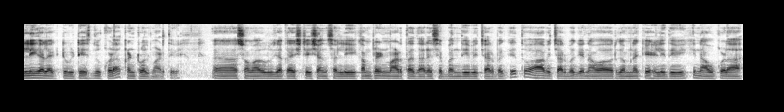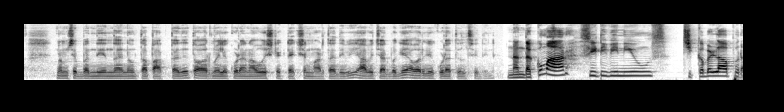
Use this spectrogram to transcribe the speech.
ಇಲ್ಲಿಗಲ್ ಆ್ಯಕ್ಟಿವಿಟೀಸ್ದು ಕೂಡ ಕಂಟ್ರೋಲ್ ಮಾಡ್ತೀವಿ. ಸುಮಾರು ಜಾಗ ಸ್ಟೇಷನ್ಸಲ್ಲಿ ಕಂಪ್ಲೇಂಟ್ ಮಾಡ್ತಾ ಇದ್ದಾರೆ ಸಿಬ್ಬಂದಿ ವಿಚಾರ ಬಗ್ಗೆ. ತೊ, ಆ ವಿಚಾರ ಬಗ್ಗೆ ನಾವು ಅವ್ರ ಗಮನಕ್ಕೆ ಹೇಳಿದ್ದೀವಿ ಕಿ ನಾವು ಕೂಡ ನಮ್ಮ ಸಿಬ್ಬಂದಿಯಿಂದ ಏನೋ ತಪ್ಪಾಗ್ತಾ ಇದೆ. ತೊ, ಅವ್ರ ಮೇಲೆ ಕೂಡ ನಾವು ಸ್ಟ್ರಿಕ್ಟ್ ಆ್ಯಕ್ಷನ್ ಮಾಡ್ತಾ ಇದ್ದೀವಿ. ಆ ವಿಚಾರ ಬಗ್ಗೆ ಅವರಿಗೆ ಕೂಡ ತಿಳಿಸಿದ್ದೀನಿ. Nandakumar C T V news Chikkaballapur.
